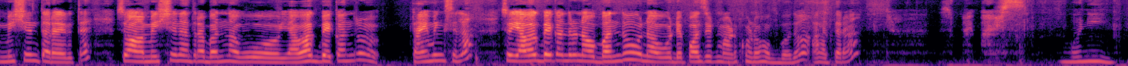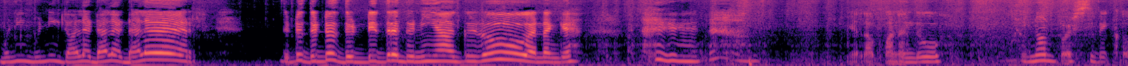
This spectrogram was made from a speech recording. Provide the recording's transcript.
ಮಿಷಿನ್ ಥರ ಇರುತ್ತೆ. ಸೊ ಆ ಮಿಷಿನ್ ಹತ್ರ ಬಂದು ನಾವು ಯಾವಾಗ ಬೇಕಂದ್ರೂ ಟೈಮಿಂಗ್ಸ್ ಇಲ್ಲ. ಸೊ ಯಾವಾಗ ಬೇಕಂದ್ರೂ ನಾವು ಬಂದು ನಾವು ಡೆಪಾಸಿಟ್ ಮಾಡ್ಕೊಂಡು ಹೋಗ್ಬೋದು. ಆ ಥರ. Money money money dollar dollar dollar ದುಡ್ಡು ದುಡ್ಡು, ದುಡ್ಡಿದ್ರೆ ದುನಿಯಾ ಗುರು ಅನ್ನಂಗೆ. ಎಲ್ಲಪ್ಪ ನಂದು. ಇನ್ನೊಂದು ಪರ್ಸ್ ಬೇಕು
